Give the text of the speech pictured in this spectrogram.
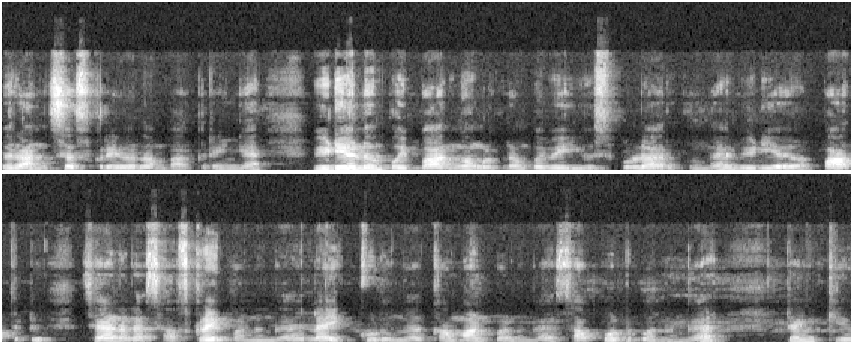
பேர் அன்சப்ஸ்கிரைபர் தான் பார்க்குறீங்க வீடியோலாம் போய் பாருங்கள் உங்களுக்கு ரொம்பவே யூஸ்ஃபுல்லாக இருக்குங்க. வீடியோ பார்த்துட்டு சேனலை சப்ஸ்கிரைப் பண்ணுங்கள் லைக் கொடுங்க. கமெண்ட் பண்ணுங்கள் சப்போர்ட் பண்ணுங்கள் தேங்க்யூ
